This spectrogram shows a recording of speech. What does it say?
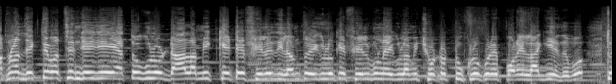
আপনারা দেখতে পাচ্ছেন যে যে এতগুলো ডাল আমি কেটে ফেলে দিলাম, তো এগুলোকে ফেলব না, এগুলো আমি ছোট টুকরো করে পরে লাগিয়ে দেবো। তো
